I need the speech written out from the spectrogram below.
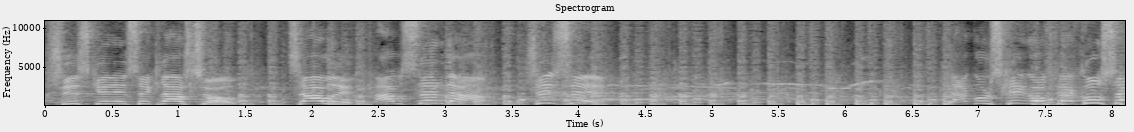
Wszystkie ręce klaszczą! Cały Amsterdam! Wszyscy! Dla Górskiego Krakusa!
